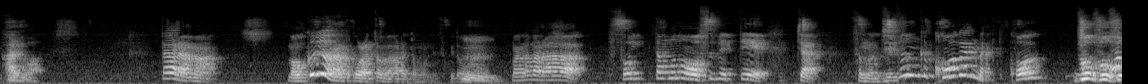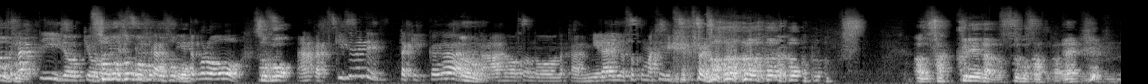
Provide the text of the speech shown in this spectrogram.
彼は。だからまあ、まあ、臆病なところは多分あると思うんですけど、うん。まあ、だから、そういったものをすべて、じゃあ、その自分が怖がらなくて、怖そうそうそうなく。ていい状況をそこそこどうするかっていうところを、そこ。あなんか突き詰めていった結果が、うんあの、その、なんか未来予測マシンみたいな。あの、サックレーダーの凄さとかね。うん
